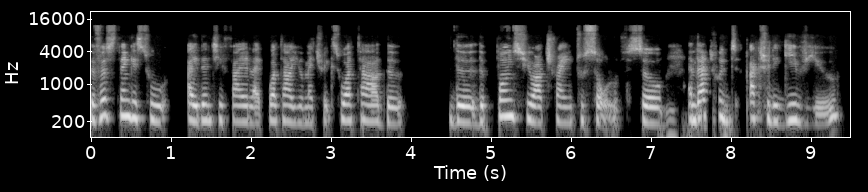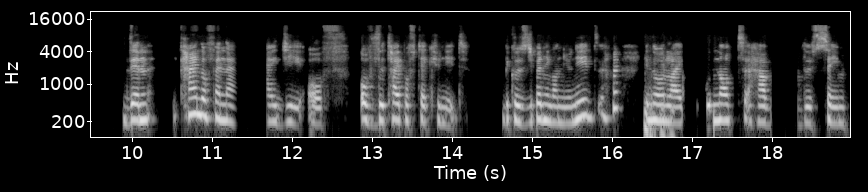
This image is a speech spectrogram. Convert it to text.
the first thing is to identify like what are your metrics, what are the the the points you are trying to solve. So mm-hmm. and that would actually give you then kind of an idea of of the type of tech you need. Because depending on your need you know mm-hmm. like not have the same.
